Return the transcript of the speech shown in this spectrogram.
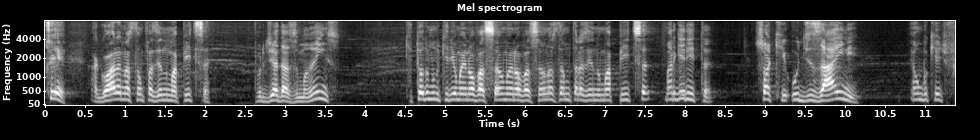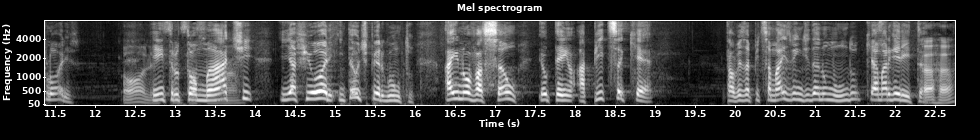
Tchê, agora nós estamos fazendo uma pizza por Dia das Mães, que todo mundo queria uma inovação, uma inovação, nós estamos trazendo uma pizza marguerita. Só que o design é um buquê de flores. Olha, entre o tomate e a fiore. Então eu te pergunto, a inovação, eu tenho a pizza que é talvez a pizza mais vendida no mundo, que é a marguerita. Uhum.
